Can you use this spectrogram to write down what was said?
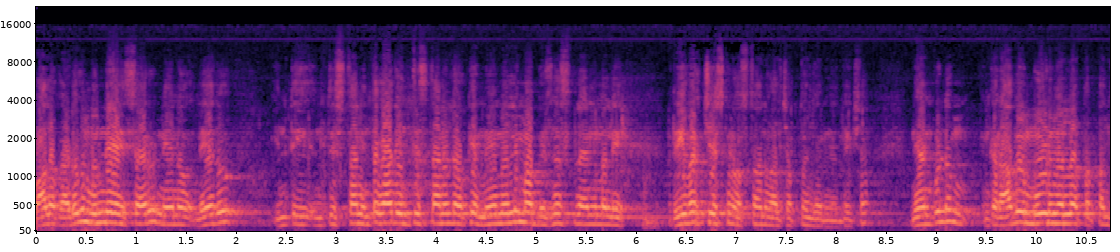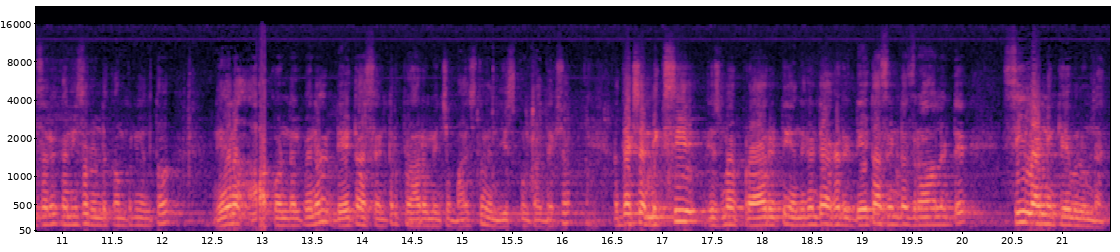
వాళ్ళు ఒక అడుగు ముందే వేశారు. నేను లేదు. ఇంత ఇంత ఇస్తాను ఇంత కాదు ఇంత ఇస్తానంటే ఓకే మేము వెళ్ళి మా బిజినెస్ ప్లాన్ మళ్ళీ రీవర్క్ చేసుకుని వస్తామని వాళ్ళు చెప్పడం జరిగింది అధ్యక్ష. నేను అనుకుంటాం ఇంకా రాబోయే మూడు నెలల్లో తప్పనిసరిగా కనీసం రెండు కంపెనీలతో నేను ఆ కొండలపైన డేటా సెంటర్ ప్రారంభించే బాధ్యత నేను తీసుకుంటాను అధ్యక్ష. అధ్యక్ష మిక్సీ ఇస్ మై ప్రయారిటీ ఎందుకంటే అక్కడ డేటా సెంటర్స్ రావాలంటే సీ ల్యాండింగ్ కేబుల్ ఉండాలి.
